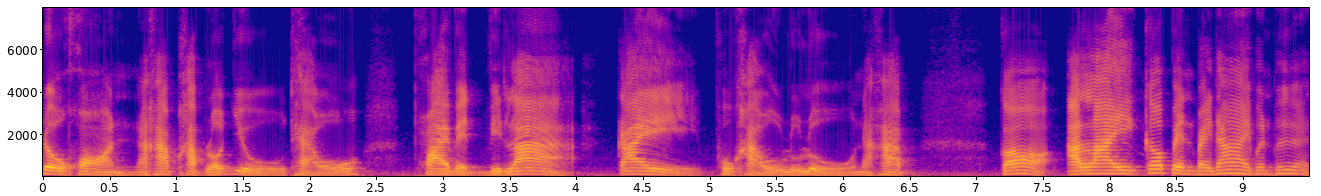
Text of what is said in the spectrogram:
โดคอนนะครับ ขับรถอยู่แถว private villa ใกล้ภูเขาหรูๆนะครับ ก็อะไรก็เป็นไปได้เพื่อน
